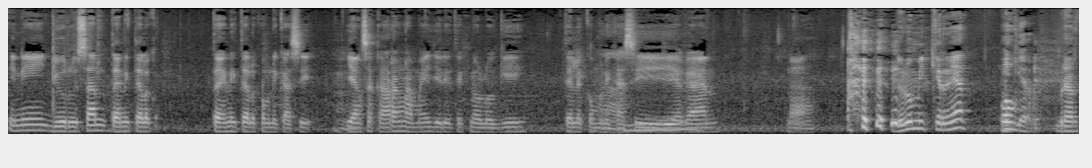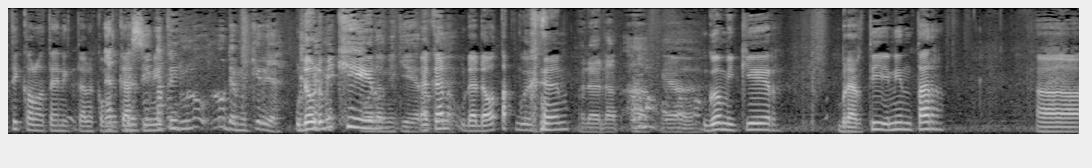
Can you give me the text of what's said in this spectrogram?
ini jurusan teknik tele teknik telekomunikasi yang sekarang namanya jadi teknologi telekomunikasi ya kan? Nah dulu mikirnya oh Mikir. berarti kalau teknik Eh, telekomunikasi ini berarti- tapi dulu lu udah mikir ya? Udah udah mikir, Udah mikir, ya kan? udah ada otak gue kan? Udah udah ah, ya. gue mikir berarti ini ntar eh,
